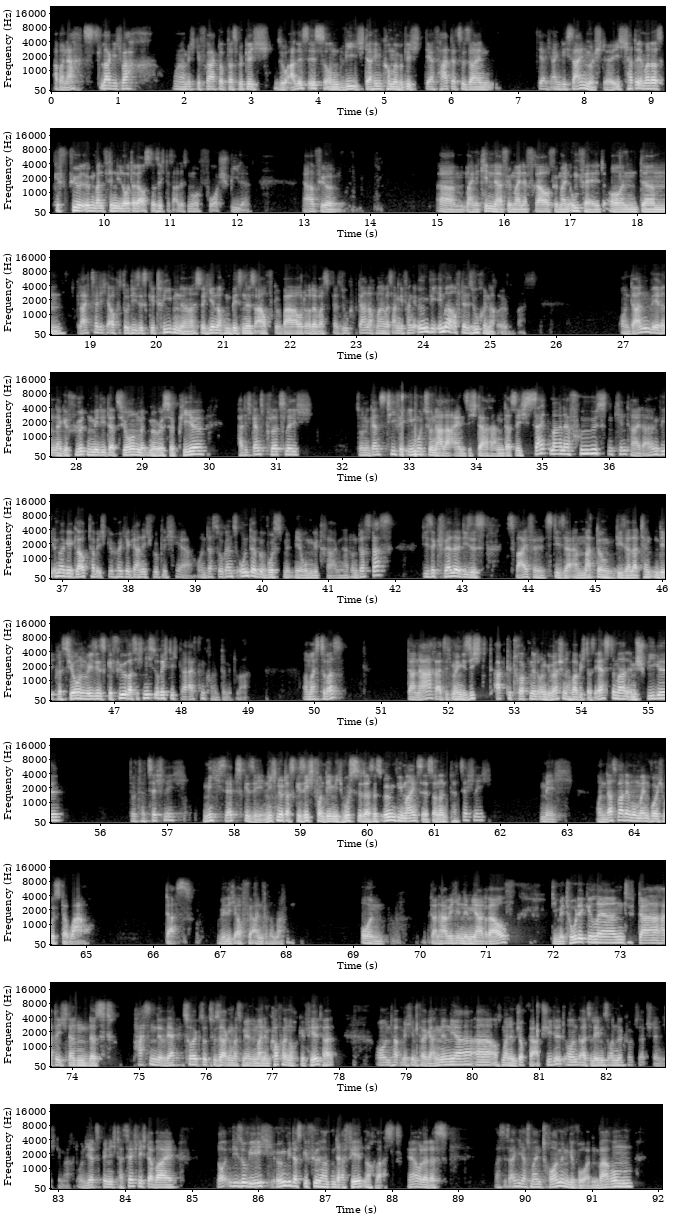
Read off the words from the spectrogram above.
Aber nachts lag ich wach und habe mich gefragt, ob das wirklich so alles ist und wie ich dahin komme, wirklich der Vater zu sein, der ich eigentlich sein möchte. Ich hatte immer das Gefühl, irgendwann finden die Leute raus, dass ich das alles nur vorspiele. Ja, für ähm, meine Kinder, für meine Frau, für mein Umfeld. Und ähm, gleichzeitig auch so dieses Getriebene, hast du hier noch ein Business aufgebaut oder was versucht, da noch mal was angefangen, irgendwie immer auf der Suche nach irgendwas. Und dann während einer geführten Meditation mit Marissa Peer hatte ich ganz plötzlich so eine ganz tiefe emotionale Einsicht daran, dass ich seit meiner frühesten Kindheit irgendwie immer geglaubt habe, ich gehöre hier gar nicht wirklich her und das so ganz unterbewusst mit mir rumgetragen hat und dass das diese Quelle dieses Zweifels, dieser Ermattung, dieser latenten Depression, dieses Gefühl, was ich nicht so richtig greifen konnte mit war. Und weißt du was? Danach, als ich mein Gesicht abgetrocknet und gewaschen habe, habe ich das erste Mal im Spiegel so tatsächlich mich selbst gesehen. Nicht nur das Gesicht, von dem ich wusste, dass es irgendwie meins ist, sondern tatsächlich mich. Und das war der Moment, wo ich wusste, wow, das will ich auch für andere machen. Und dann habe ich in dem Jahr drauf die Methodik gelernt. Da hatte ich dann das passende Werkzeug sozusagen, was mir in meinem Koffer noch gefehlt hat. Und habe mich im vergangenen Jahr äh, aus meinem Job verabschiedet und als Lebenswandelcoach selbstständig gemacht. Und jetzt bin ich tatsächlich dabei, Leuten, die so wie ich irgendwie das Gefühl haben, da fehlt noch was. Ja, oder das, was ist eigentlich aus meinen Träumen geworden? Warum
